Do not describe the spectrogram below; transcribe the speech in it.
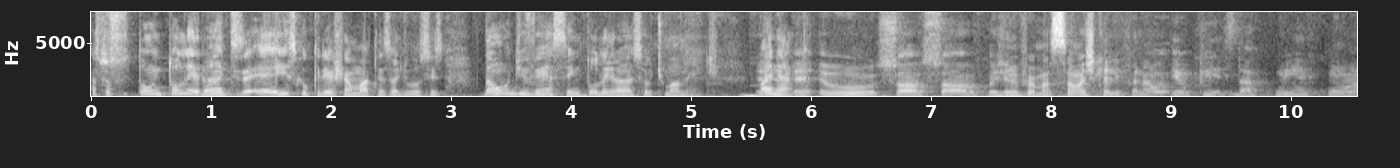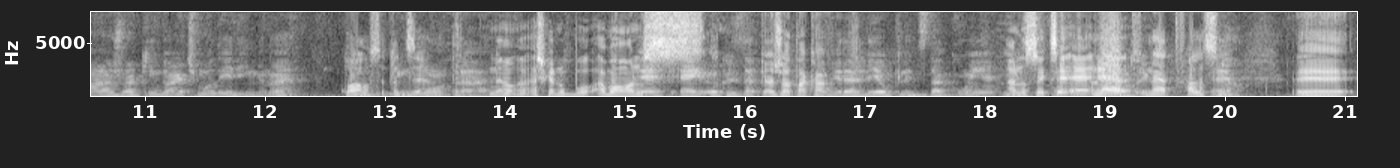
as pessoas estão intolerantes. É, é isso que eu queria chamar a atenção de vocês. Da onde vem essa intolerância ultimamente? Vai, Neto. É, eu, só, só corrigindo a informação, acho que ali foi na Euclides da Cunha com a Joaquim Duarte Moleirinho, não é? Qual você tá dizendo? Encontra... Não, acho que é no Bo... Ah, bom, não... é, é Euclides da... A JK vira ali, Euclides da Cunha. A não ser que você. É, Neto, é, Neto, fala assim, é. ó. É,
